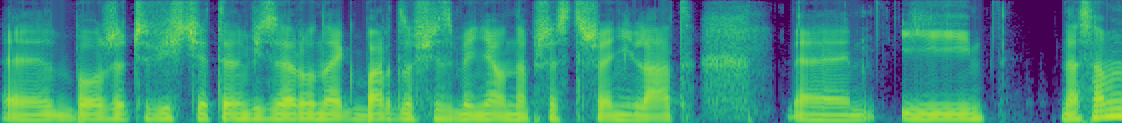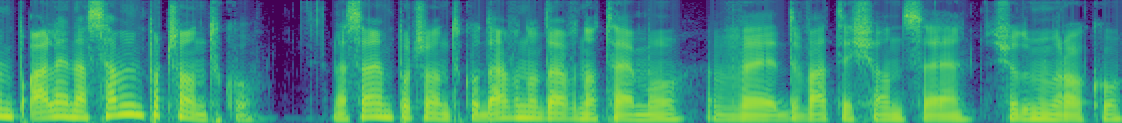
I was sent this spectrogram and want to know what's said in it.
e, bo rzeczywiście ten wizerunek bardzo się zmieniał na przestrzeni lat e, i na samym, ale na samym początku, na samym początku, dawno, dawno temu, w 2007 roku,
